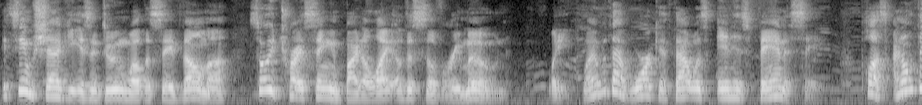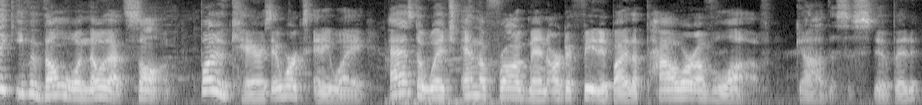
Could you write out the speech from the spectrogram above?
It seems Shaggy isn't doing well to save Velma, so he tries singing By the Light of the Silvery Moon. Wait, why would that work if that was in his fantasy? Plus, I don't think even Velma would know that song. But who cares, it works anyway, as the witch and the frogmen are defeated by the power of love. God, this is stupid.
